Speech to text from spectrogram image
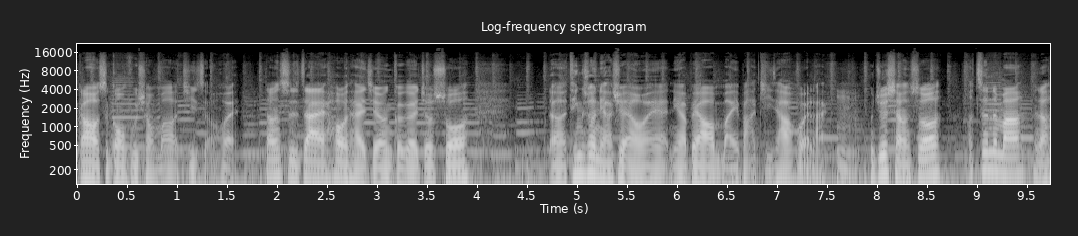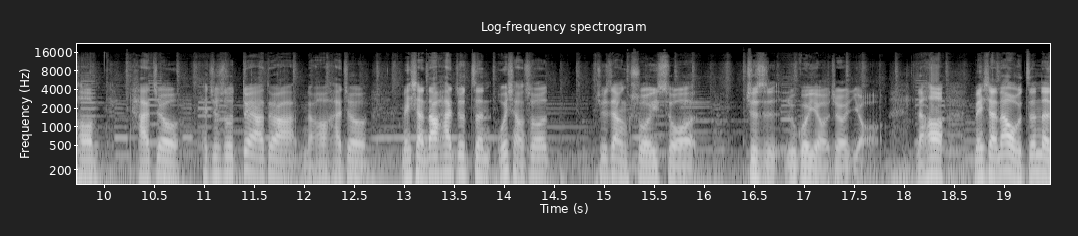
刚好是功夫熊猫的记者会，当时在后台杰伦哥哥就说。呃，听说你要去 LA，你要不要买一把吉他回来？嗯，我就想说，哦，真的吗？然后他就他就说，对啊，对啊。然后他就没想到，他就真，我想说，就这样说一说，就是如果有就有。然后没想到，我真的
